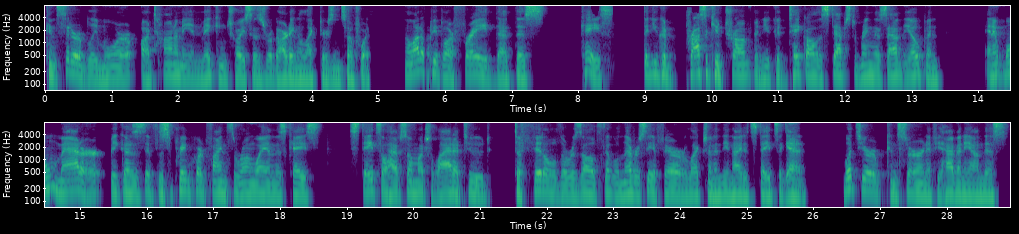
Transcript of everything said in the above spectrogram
considerably more autonomy in making choices regarding electors and so forth. And a lot of people are afraid that this case, that you could prosecute Trump and you could take all the steps to bring this out in the open. And it won't matter because if the Supreme Court finds the wrong way in this case, states will have so much latitude to fiddle the results that we'll never see a fair election in the United States again. What's your concern, if you have any, on this?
